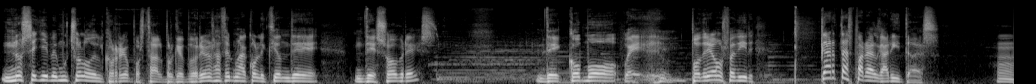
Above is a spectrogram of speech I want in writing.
no se lleve mucho lo del correo postal, porque podríamos hacer una colección de, de sobres, de cómo eh, podríamos pedir cartas para el Garitas. Hmm.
